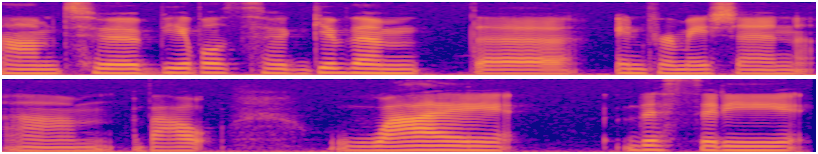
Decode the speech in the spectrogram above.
um, to be able to give them the information um, about why this city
